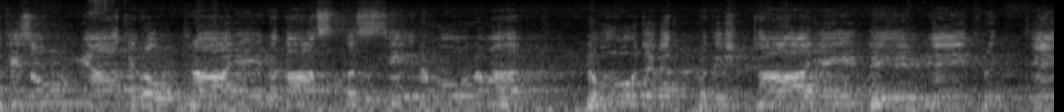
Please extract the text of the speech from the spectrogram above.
अतिसौम्यातिरौद्रायै नतास्तस्यै नमो नमः। नमो जगत्प्रतिष्ठायै देव्यै कृत्यै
